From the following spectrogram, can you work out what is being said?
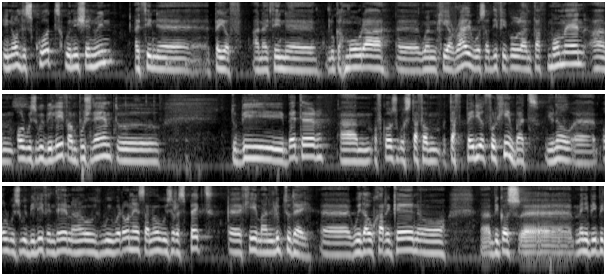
in all the squad when it's genuine. I think uh, pay off, and I think uh, Lucas Moura, uh, when he arrived, was a difficult and tough moment. Um, always we believe and push them to to be better. Um, of course, was tough um, tough period for him, but you know, uh, always we believe in them, and always we were honest and always respect uh, him. And look today, uh, without Harry Kane, or. Uh, because uh, many people,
